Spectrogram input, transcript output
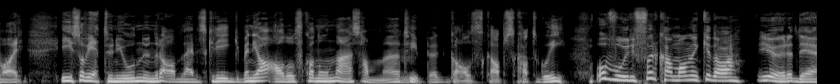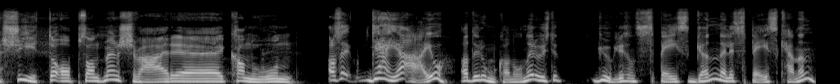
var, i Sovjetunionen under annen verdenskrig. Men ja, Adolf-kanonene er samme type galskapskategori. Og hvorfor kan man ikke da gjøre det? Skyte opp sånt med en svær eh, kanon? Altså, greia er jo at romkanoner, hvis du googler sånn Space Gun eller Space Cannon,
